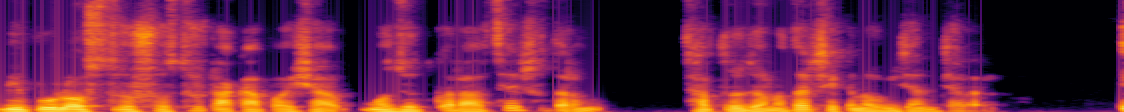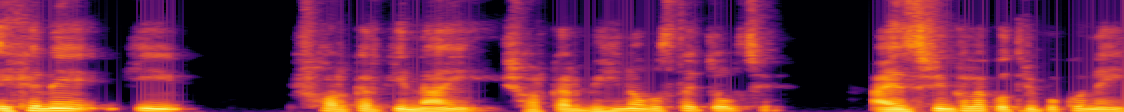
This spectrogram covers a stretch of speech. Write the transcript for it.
বিপুল অস্ত্র শস্ত্র টাকা পয়সা মজুদ করা আছে? সুতরাং ছাত্র জনতা সেখানে অভিযান চালালো। এখানে কি সরকার কি নাই? সরকার বিহীন অবস্থায় চলছে? আইন শৃঙ্খলা কর্তৃপক্ষ নেই?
